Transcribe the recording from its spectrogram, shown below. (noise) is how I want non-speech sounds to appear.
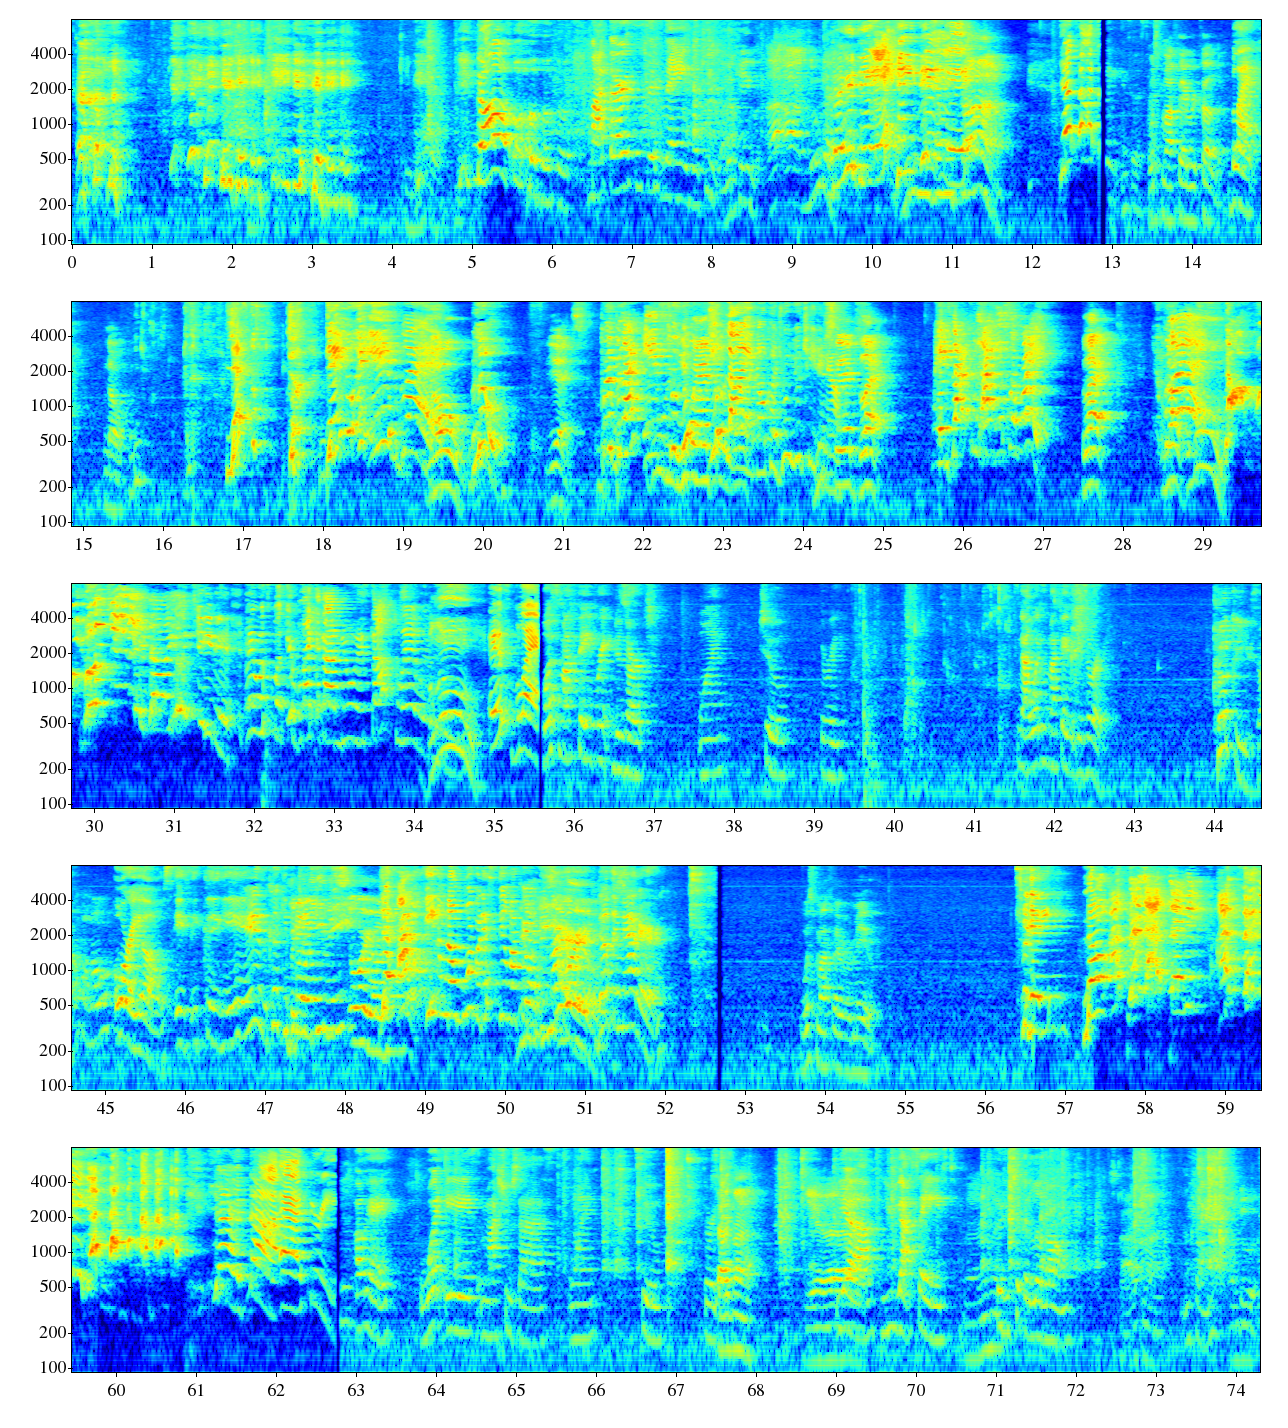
(laughs) no, my third sister's name is Akila. Look, he, I, I knew No, that. you did. You You need to give me did. time. Yes, I did. What's my favorite color? Black. No. Yes, Daniel, it is black. No. Blue. Yes. But black is You- too. You, you you, lying, black. no, because you, you cheating You now. said black. Exactly, I answer right. Black. Black. No, blue. No, (laughs) you cheated. No, you cheated. It was fucking black and I knew it. Stop playing with me. Blue. It's black. What's my favorite dessert? One, two, three. Now, what is my favorite dessert? Cookies. I don't know. Oreos. It's, it, it is a cookie, You but don't even eat Oreos. yeah, I don't eat them no more, but that's still my You favorite don't eat dessert. Oreos. Doesn't matter. What's my favorite meal? Spaghetti. No, I said it. I said it. I said it. (laughs) yeah, nah, add three. Okay, what is my shoe size? One, two, three. Size nine. Yeah. Yeah, you got saved because Mm-hmm. you took it a little long. Size nine. Okay. Don't do it.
